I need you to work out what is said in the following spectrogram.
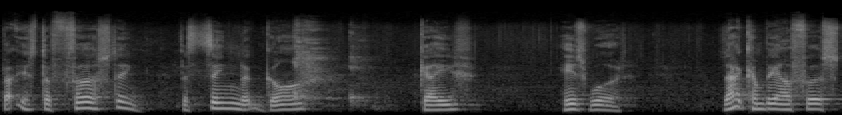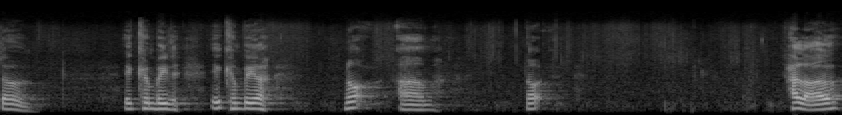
but it's the first thing, the thing that God gave His word. That can be our first stone. It can be, it can be a, not, um, not, hello,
